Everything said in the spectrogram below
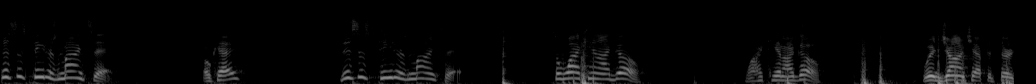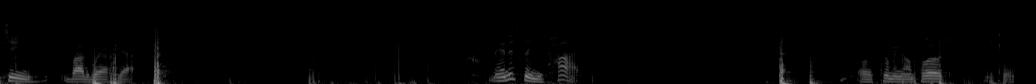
This is Peter's mindset. Okay. This is Peter's mindset. So why can't I go? Why can't I go? We're in John chapter 13. By the way, I forgot. Man, this thing is hot. Oh, it's coming unplugged? Okay.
